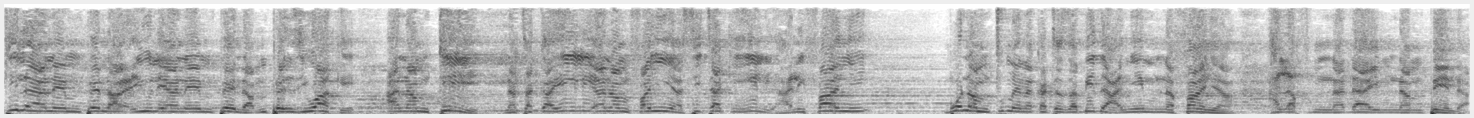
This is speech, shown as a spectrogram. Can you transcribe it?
Kila anayempenda yule anayempenda mpenzi wake anamtii. Nataka hili anamfanyia sitaki hili halifanyi. Mbona mtume anakataza bid'a nyinyi mnafanya halafu mnadai mnampenda?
